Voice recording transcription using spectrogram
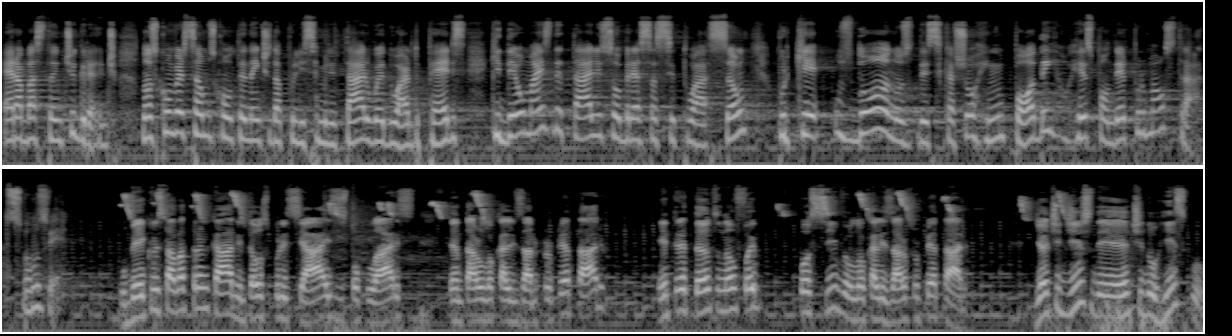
era bastante grande. Nós conversamos com o tenente da Polícia Militar, o Eduardo Pérez, que deu mais detalhes sobre essa situação, porque os donos desse cachorrinho podem responder por maus tratos. Vamos ver. O veículo estava trancado, então os policiais os populares tentaram localizar o proprietário. Entretanto, não foi possível localizar o proprietário. Diante disso, diante do risco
